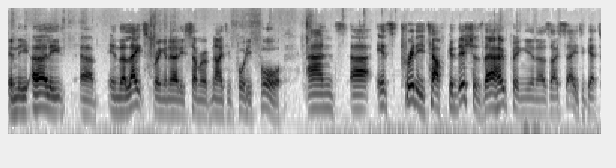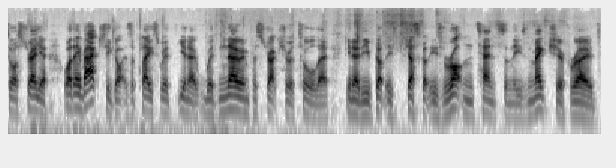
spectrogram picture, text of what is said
in the early, uh, in the late spring and early summer of 1944, and uh, it's pretty tough conditions. They're hoping, you know, as I say, to get to Australia. What they've actually got is a place with, you know, with no infrastructure at all. There, you know, you've got these just got these rotten tents and these makeshift roads.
